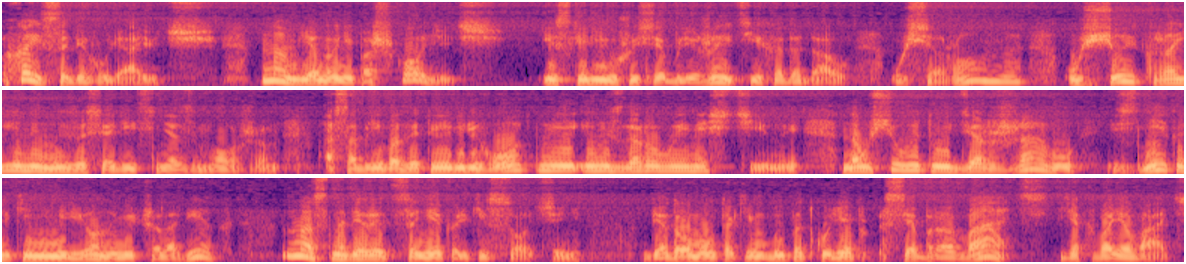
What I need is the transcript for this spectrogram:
Хай сабе гуляюць, нам яно не пашкодзіць. І схіліўшыся бліжэй ціха дадаў: Усё роўна ўсёй краіны мы засядзіць не зможам, асабліва гэтыя вільготныя і нездаровыя мясціны. На ўсю гэтую дзяржаву з некалькімі мільёнамі чалавек нас набярэцца некалькі соцень. Вядома, у такім выпадку лепш сябраваць, як ваяваць.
